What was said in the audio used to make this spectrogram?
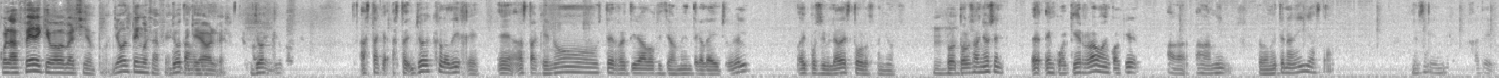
con la fe de que va a volver siempre. Yo aún tengo esa fe yo de que va a volver. Yo, hasta que, hasta, yo es que lo dije, eh, hasta que no esté retirado oficialmente, que le ha dicho él, hay posibilidades todos los años. Pero todos los años en, en cualquier round, en cualquier. A, a, mí, lo meten ahí y ya está. Es que, fíjate,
